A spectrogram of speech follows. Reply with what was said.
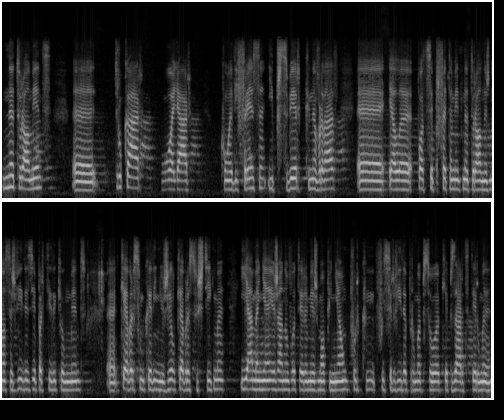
naturalmente, trocar o olhar com a diferença e perceber que, na verdade, ela pode ser perfeitamente natural nas nossas vidas e a partir daquele momento quebra-se um bocadinho o gelo, quebra-se o estigma e amanhã eu já não vou ter a mesma opinião porque fui servida por uma pessoa que, apesar de ter uma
